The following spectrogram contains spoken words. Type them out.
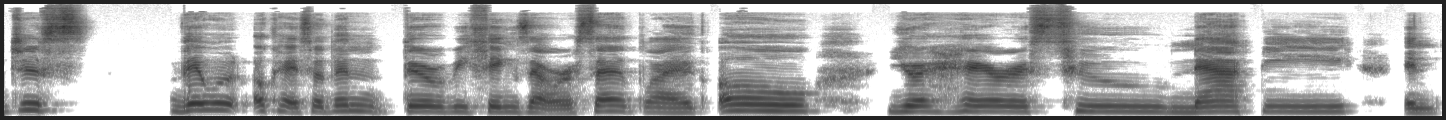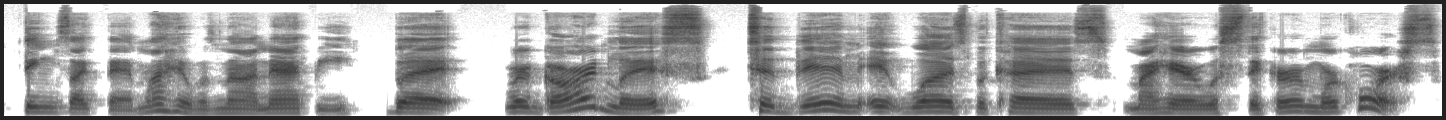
just they would okay so then there would be things that were said like oh your hair is too nappy and things like that. My hair was not nappy. But regardless to them it was because my hair was thicker and more coarse.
